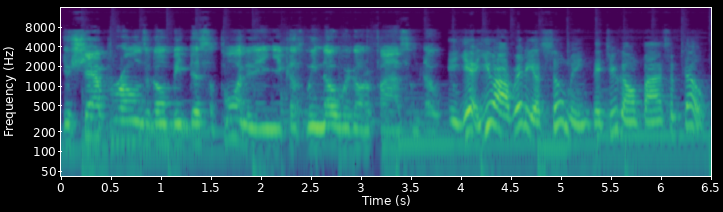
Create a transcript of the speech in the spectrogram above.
your chaperones are going to be disappointed in you because we know we're going to find some dope. Yeah, you're already assuming that you're going to find some dope.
